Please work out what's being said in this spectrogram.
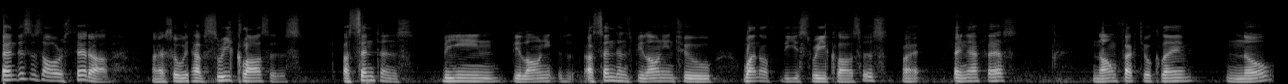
And this is our setup. Uh, so we have three classes: a sentence being belonging, a sentence belonging to one of these three classes, right? NFS, non-factual claim, no,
